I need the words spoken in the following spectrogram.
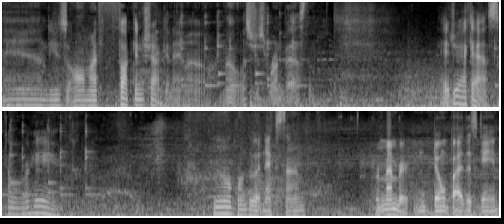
And use all my fucking shotgun ammo. No, let's just run past them. Hey jackass, come over here. Well, I'll do it next time. Remember, don't buy this game.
